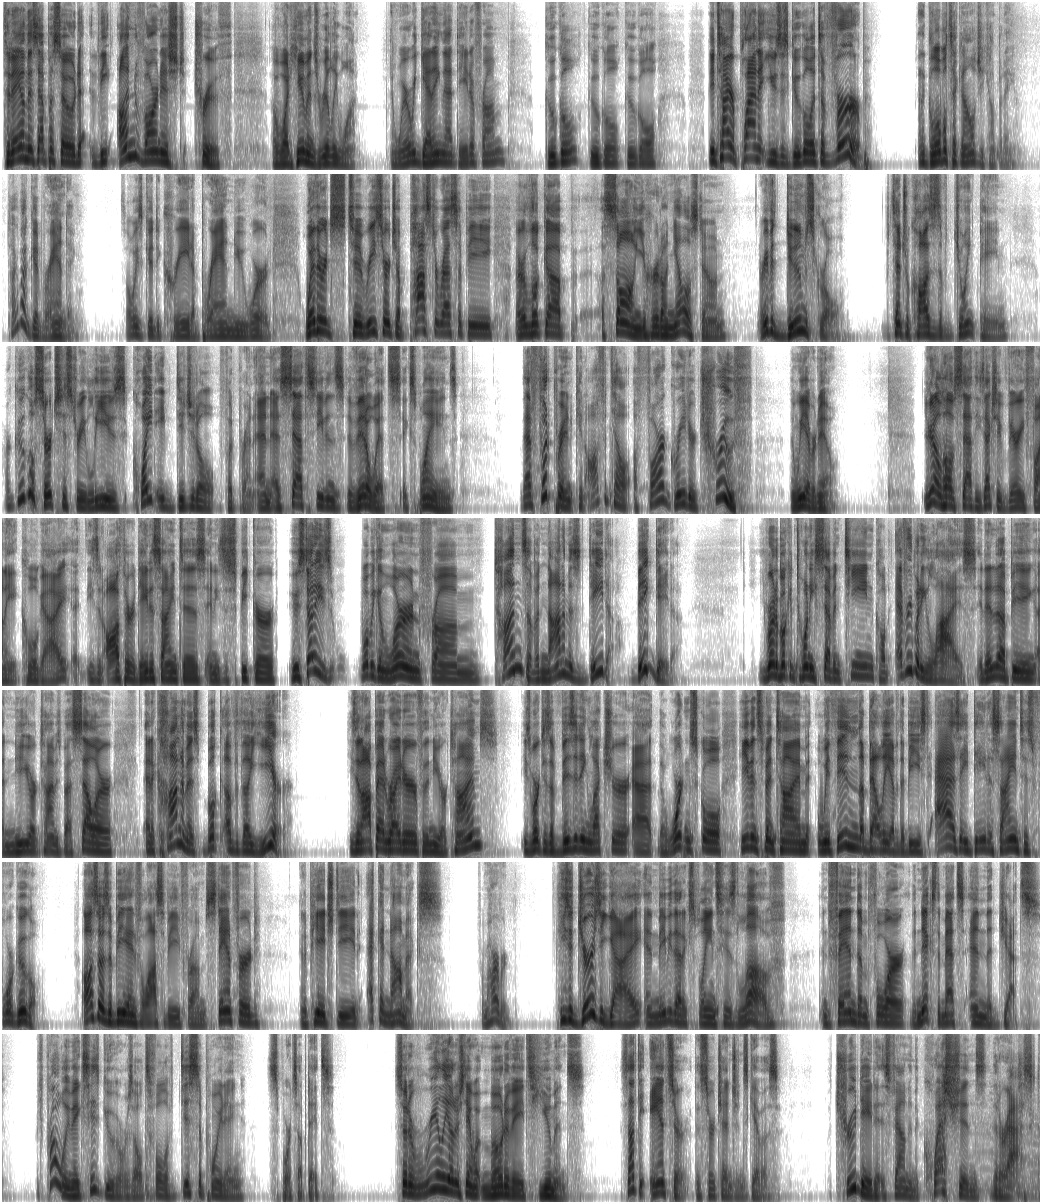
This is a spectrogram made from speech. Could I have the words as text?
Today on this episode, the unvarnished truth of what humans really want. And where are we getting that data from? Google, Google, Google. The entire planet uses Google. It's a verb and a global technology company. Talk about good branding. It's always good to create a brand new word. Whether it's to research a pasta recipe or look up a song you heard on Yellowstone or even doom scroll potential causes of joint pain, our Google search history leaves quite a digital footprint. And as Seth Stephens-Davidowitz explains, that footprint can often tell a far greater truth than we ever knew. You're going to love Seth. He's actually a very funny, cool guy. He's an author, a data scientist, and he's a speaker who studies what we can learn from tons of anonymous data, big data. He wrote a book in 2017 called Everybody Lies. It ended up being a New York Times bestseller, an Economist Book of the Year. He's an op ed writer for the New York Times. He's worked as a visiting lecturer at the Wharton School. He even spent time within the belly of the beast as a data scientist for Google. Also has a BA in philosophy from Stanford and a PhD in economics from Harvard. He's a Jersey guy, and maybe that explains his love and fandom for the Knicks, the Mets, and the Jets, which probably makes his Google results full of disappointing sports updates. So, to really understand what motivates humans, it's not the answer the search engines give us. True data is found in the questions that are asked.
